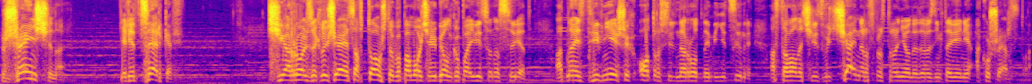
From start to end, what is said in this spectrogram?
Женщина или церковь чья роль заключается в том, чтобы помочь ребенку появиться на свет. Одна из древнейших отраслей народной медицины оставалась чрезвычайно распространенной до возникновения акушерства.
